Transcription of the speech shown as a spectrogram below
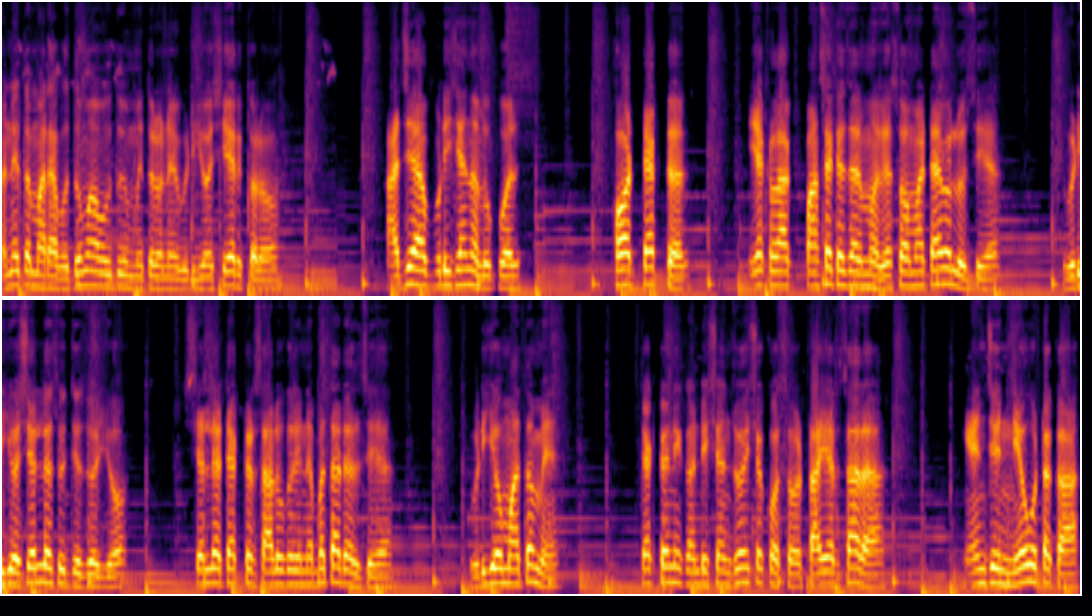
અને તમારા વધુમાં વધુ મિત્રોને વીડિયો શેર કરો. આજે આપણી ચેનલ ઉપર ફોર્ડ ટ્રેક્ટર એક લાખ પાસઠ હજારમાં વેચવા માટે આવેલું છે. વીડિયો છેલ્લે સુધી જોજો. છેલ્લે ટ્રેક્ટર ચાલુ કરીને બતાડેલ છે. વિડીયોમાં તમે ટ્રેક્ટરની કન્ડિશન જોઈ શકો છો. ટાયર સારા એન્જિન નેવું ટકા,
